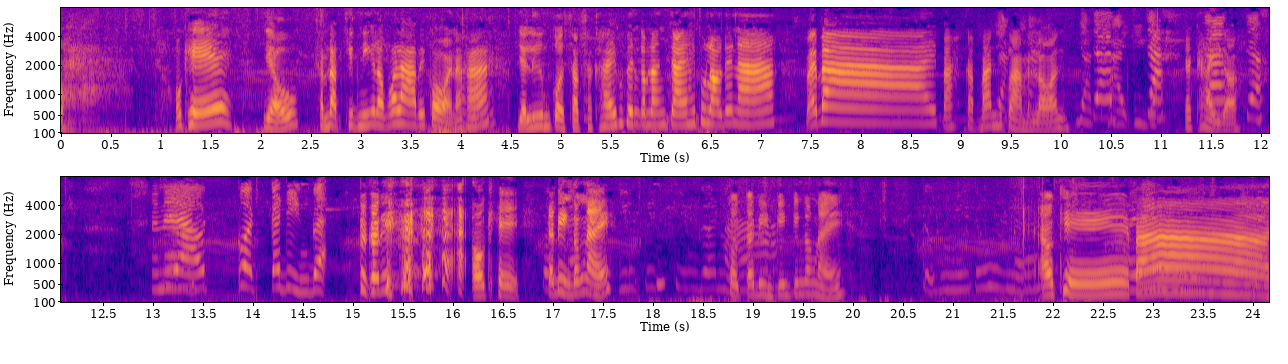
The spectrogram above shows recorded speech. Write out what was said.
ว้าโอเค เดี๋ยวสำหรับคลิปนี้เราก็ลาไปก่อนนะคะ อย่าลืมกด subscribe เพื่อเป็นกำลังใจให้พวกเราด้วยนะบายบายไปะกลับบ้านดีกว่ามันร้อน อยากถ่ายอีกอะอยากถ่ายอีกเหรอ เดี๋ยวกดกระดิ่งด้วยกดกระดิ่ง โอเค กระดิ่งตรงไหนกิ้งกิ้งกิ้งด้วยนกดกระดิ่งกิ้งกิ้งตรงไหนตรงนี้ด้วยนะโอเคบาย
